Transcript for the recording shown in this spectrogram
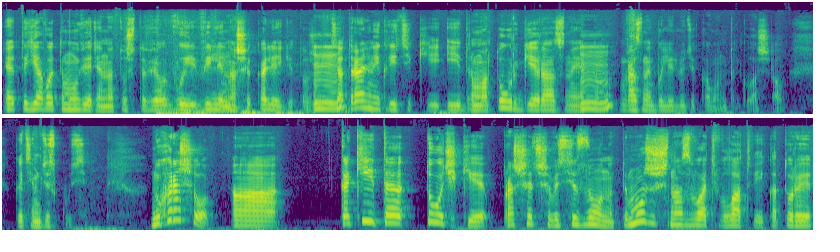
Это я в этом уверена. То, что вы вели наши коллеги тоже, и Мгм. театральные критики, и драматурги разные, Мгм. там разные были люди, кого он приглашал к этим дискуссиям. Ну хорошо, а какие-то точки прошедшего сезона ты можешь назвать в Латвии, которые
